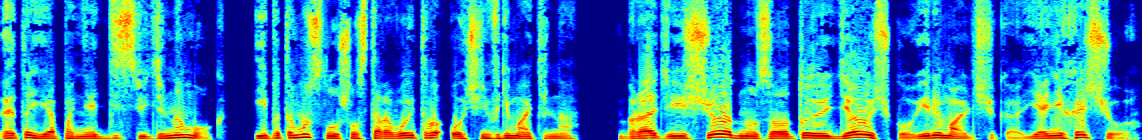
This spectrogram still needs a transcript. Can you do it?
Это я понять действительно мог, и потому слушал Старовойтова очень внимательно. «Брать еще одну золотую девочку или мальчика я не хочу.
